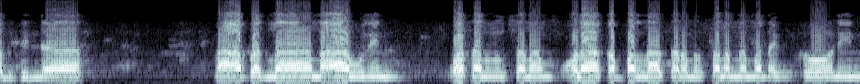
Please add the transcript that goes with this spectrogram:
cabdillah ma cabadnaa macaawudin wasanan sanam walaa qabalnaa sanaman sanamna ma dhankoonin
